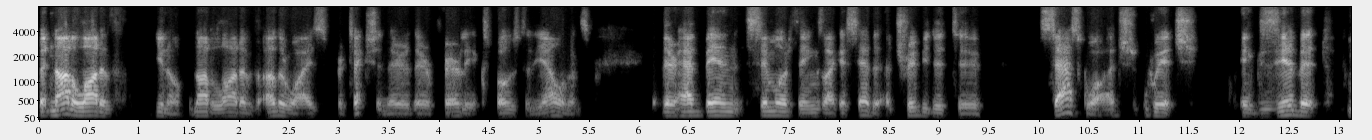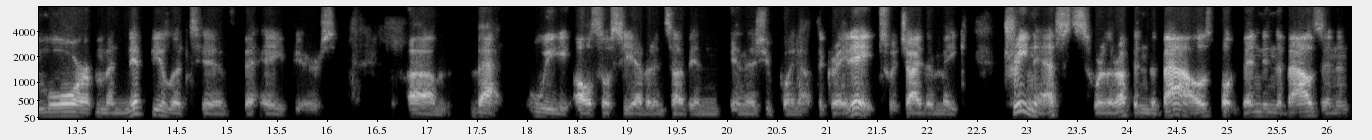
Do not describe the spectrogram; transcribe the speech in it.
but not a lot of you know not a lot of otherwise protection they're they're fairly exposed to the elements there have been similar things, like I said, attributed to Sasquatch, which exhibit more manipulative behaviors um, that we also see evidence of in, in, as you point out, the great apes, which either make tree nests where they're up in the boughs, but bending the boughs in and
